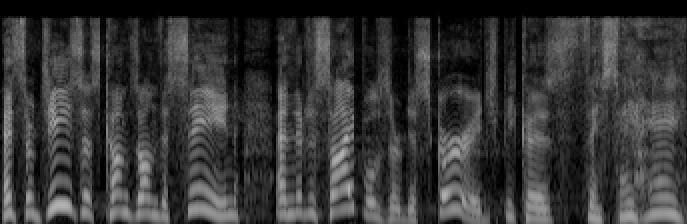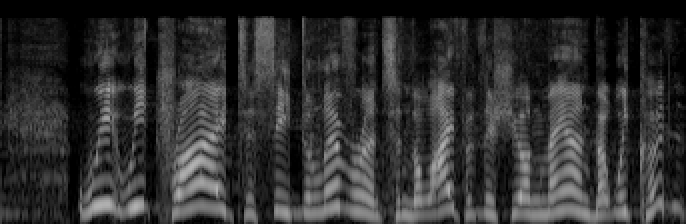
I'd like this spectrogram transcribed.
And so Jesus comes on the scene, and the disciples are discouraged because they say, Hey, we, we tried to see deliverance in the life of this young man, but we couldn't.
